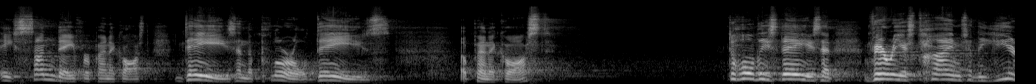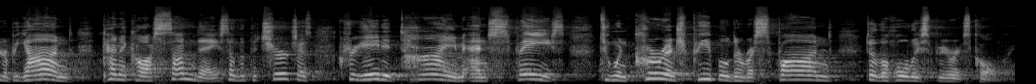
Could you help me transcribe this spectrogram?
a Sunday for Pentecost, days in the plural, days of Pentecost to hold these days at various times of the year beyond Pentecost Sunday so that the church has created time and space to encourage people to respond to the Holy Spirit's calling.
